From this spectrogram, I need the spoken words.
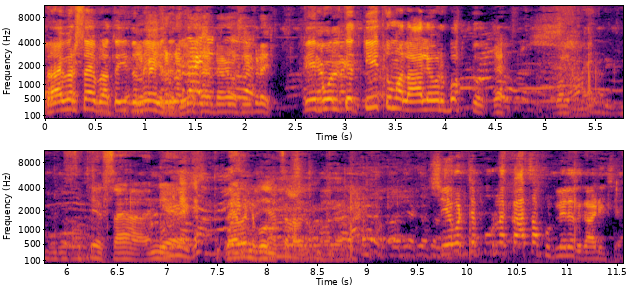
ड्रायव्हर साहेब आता इथं नाही ते. ते बोलतात की तुम्हाला आल्यावर बघतो शेवटच्या पूर्ण काचा फुटलेल्या आहेत गाडीच्या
